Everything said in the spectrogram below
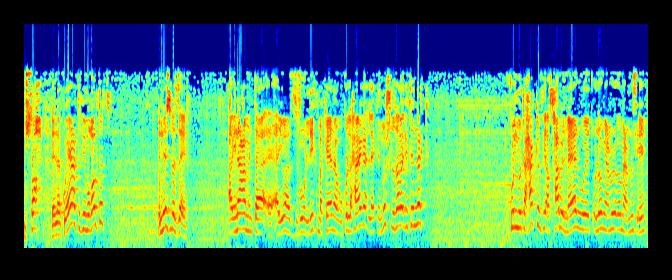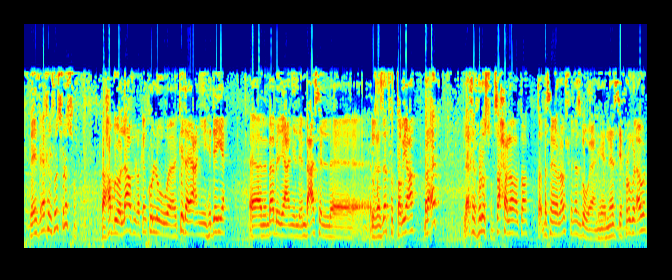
مش صح. لأنك وقعت في مغالطة. النسبة الزائفة. أي نعم أنت أيها الزبون ليك مكانة وكل حاجة لكن مش لدرجة إنك تكون متحكم في أصحاب المال وتقول لهم يعملوا إيه وما يعملوش إيه. لأن في الآخر الفلوس فلوسهم. لو حبوا يولعوا في المكان كله كده يعني هدية آه، من باب يعني الانبعاث الغازات في الطبيعة. براحتهم الآخر فلوسهم صح ولا غلطان؟ طب بس ما يولعوش في الناس جوه يعني الناس يخرجوا الأول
